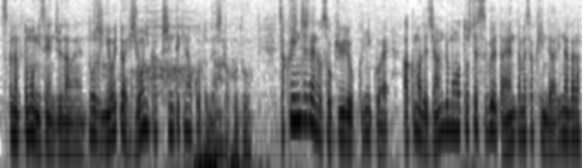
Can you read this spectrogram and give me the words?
少なくとも2017年当時においては非常に革新的なことでした。なるほど。作品自体の訴求力に加えあくまでジャンルものとして優れたエンタメ作品でありながら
